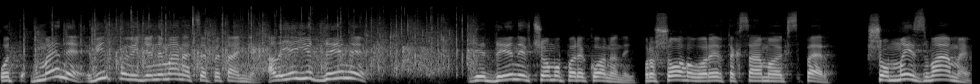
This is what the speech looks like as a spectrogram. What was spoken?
От в мене відповіді нема на це питання, але я єдине, єдине в чому переконаний, про що говорив так само експерт, що ми з вами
